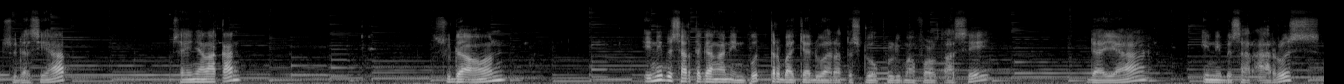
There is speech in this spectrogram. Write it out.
Sudah siap. Saya nyalakan. Sudah on. Ini besar tegangan input terbaca 225 volt AC. Daya, ini besar arus,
